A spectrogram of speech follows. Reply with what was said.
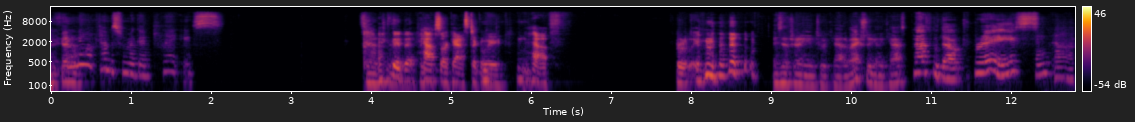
Instead of, know it comes from a good place. I of say that half sarcastically, half truly. instead of turning into a cat, I'm actually going to cast Pass Without Trace. Thank God.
